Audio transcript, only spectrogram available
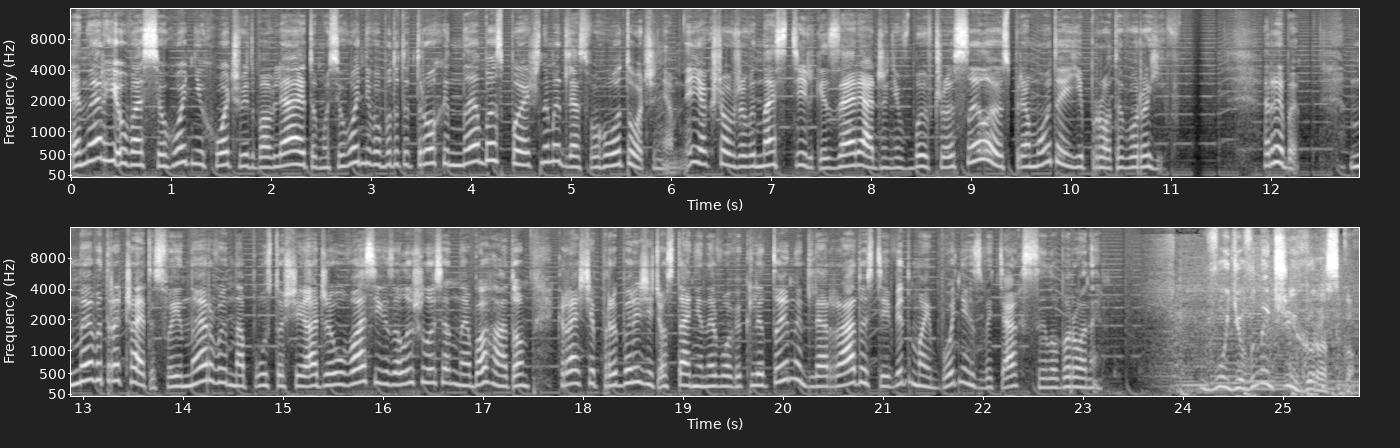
Енергії у вас сьогодні хоч відбавляє, тому сьогодні ви будете трохи небезпечними для свого оточення. І якщо вже ви настільки заряджені вбивчою силою, спрямуйте її проти ворогів. Риби. Не витрачайте свої нерви на пустощі, адже у вас їх залишилося небагато. Краще прибережіть останні нервові клітини для радості від майбутніх звитяг сил оборони. Войовничий гороскоп.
